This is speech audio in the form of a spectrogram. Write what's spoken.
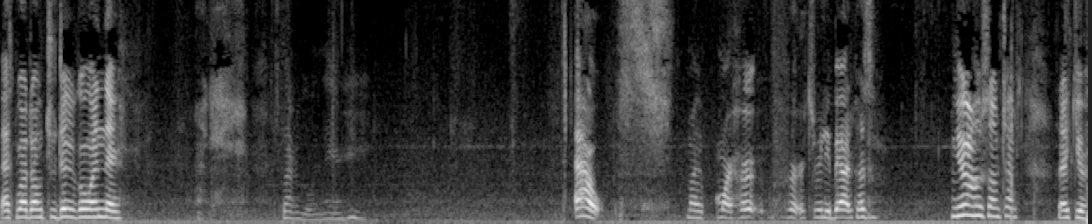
Basketball, don't you dare go in there. Okay, to go in there. Ow! My my hurt hurts really bad because you know how sometimes like you're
